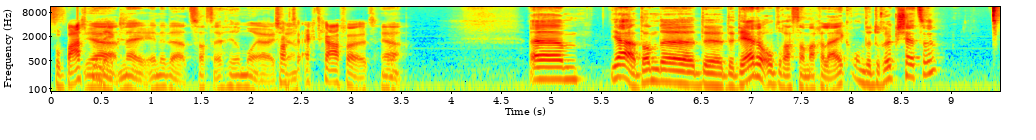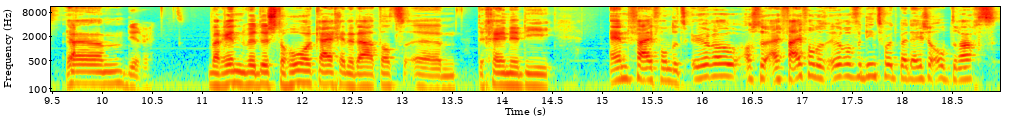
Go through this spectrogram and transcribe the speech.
verbaast me ja, niks. Nee, inderdaad. Het zag er echt heel mooi uit. Het zag er echt gaaf uit. Ja. Ja, um, ja dan de, de, de derde opdracht dan maar gelijk. Onder druk zetten. Ja, um, direct. Waarin we dus te horen krijgen inderdaad dat um, degene die en 500 euro, als er 500 euro verdiend wordt bij deze opdracht,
